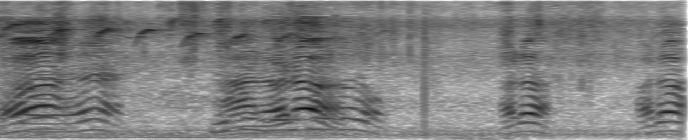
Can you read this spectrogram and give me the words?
હડો. હડો હડો.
